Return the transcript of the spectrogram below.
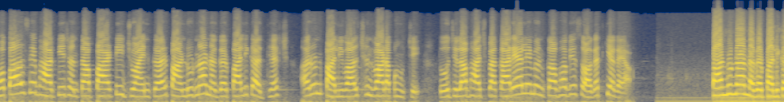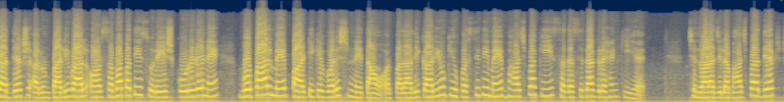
भोपाल से भारतीय जनता पार्टी ज्वाइन कर पांडुरना नगर पालिका अध्यक्ष अरुण पालीवाल छिंदवाड़ा पहुँचे तो जिला भाजपा कार्यालय में उनका भव्य स्वागत किया गया। पांडुना नगर पालिका अध्यक्ष अरुण पालीवाल और सभापति सुरेश कोरडे ने भोपाल में पार्टी के वरिष्ठ नेताओं और पदाधिकारियों की उपस्थिति में भाजपा की सदस्यता ग्रहण की है। छिंदवाड़ा जिला भाजपा अध्यक्ष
